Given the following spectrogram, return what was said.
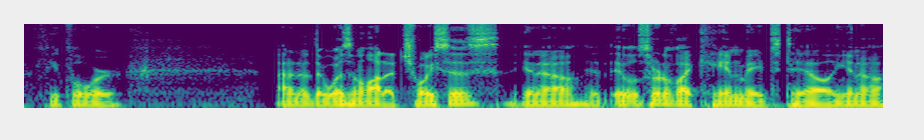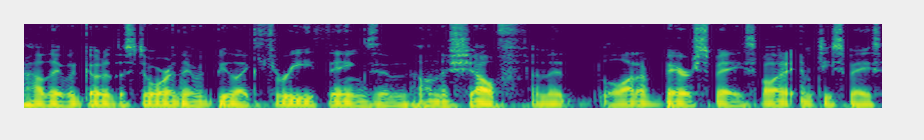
people were I don't know, there wasn't a lot of choices, you know. It, it was sort of like Handmaid's Tale, you know, how they would go to the store and there would be like three things in on the shelf and a lot of bare space, a lot of empty space.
